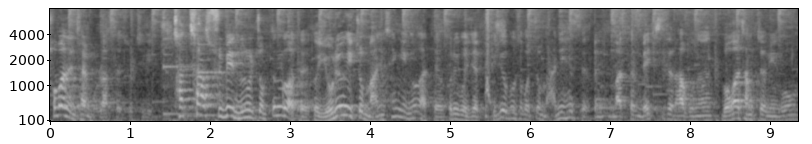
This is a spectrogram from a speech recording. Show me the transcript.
초반에는 잘 몰랐어요, 솔직히. 차차 수비에 눈을 좀 뜬 것 같아요. 그 요령이 좀 많이 생긴 것 같아요. 그리고 이제 비디오 분석을 좀 많이 했어요. 맡은 매치들하고는 뭐가 장점이고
